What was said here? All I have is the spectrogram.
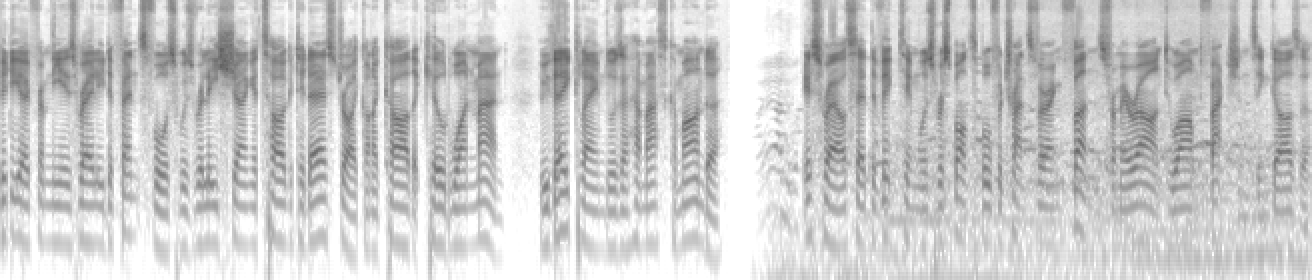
Video from the Israeli Defense Force was released showing a targeted airstrike on a car that killed one man, who they claimed was a Hamas commander. Israel said the victim was responsible for transferring funds from Iran to armed factions in Gaza.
